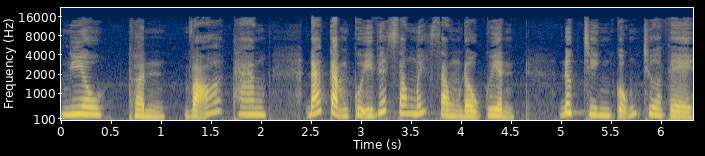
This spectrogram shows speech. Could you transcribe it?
nghiêu, thuần, võ, thang, đã cặm cụi viết xong mấy dòng đầu quyển, Đức Trinh cũng chưa về.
